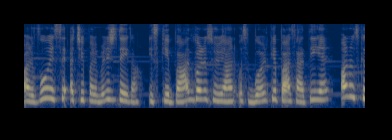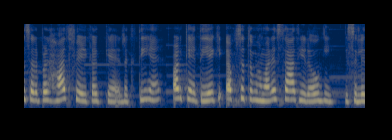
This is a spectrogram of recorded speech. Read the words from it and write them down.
और वो इसे अच्छी परवरिश देगा। इसके बाद गौरी उस बर्ड के पास आती है और उसके सर पर हाथ फेर कर रखती है और कहती है कि अब से तुम हमारे साथ ही रहोगी, इसलिए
